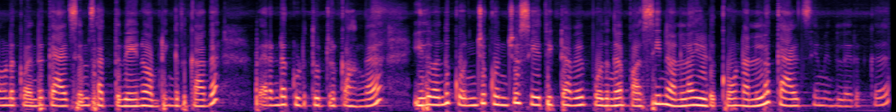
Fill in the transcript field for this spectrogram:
அவனுக்கு வந்து கால்சியம் சத்து வேணும் அப்படிங்கிறதுக்காக பெரண்டை கொடுத்துட்ருக்காங்க. இது வந்து கொஞ்சம் கொஞ்சம் சேர்த்துக்கிட்டாவே போதுங்க. பசி நல்லா எடுக்கும் நல்ல கால்சியம் இதில் இருக்குது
